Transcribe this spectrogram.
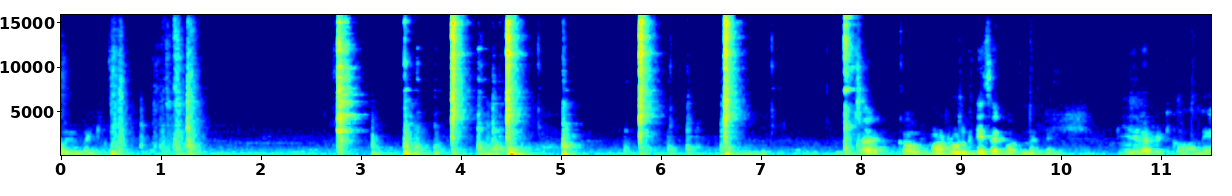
పొయ్యి మీద ఉడికితే సరిపోతుందండి. ఇది ఇలా పెట్టుకోవాలి.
